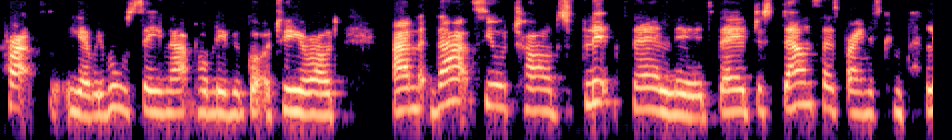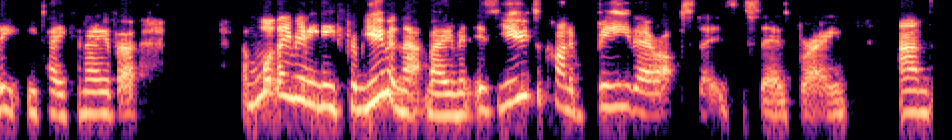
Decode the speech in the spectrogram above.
perhaps, yeah, we've all seen that probably if you've got a two year old. And that's your child's flipped their lid. Their just downstairs brain is completely taken over. And what they really need from you in that moment is you to kind of be their upstairs stairs brain and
